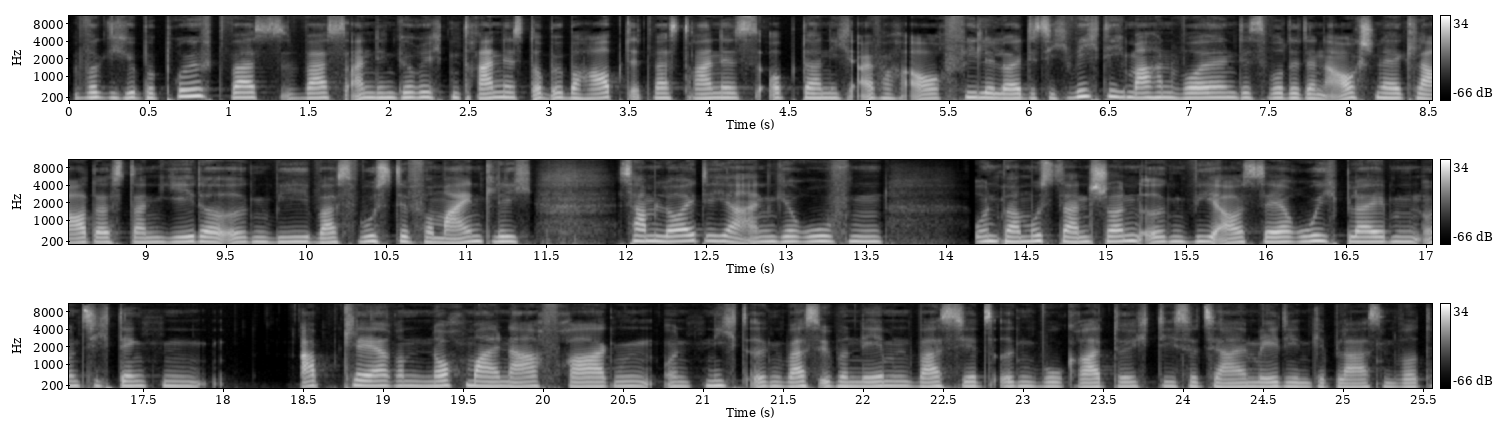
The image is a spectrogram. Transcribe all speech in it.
wirklich überprüft, was, was an den Gerüchten dran ist, ob überhaupt etwas dran ist, ob da nicht einfach auch viele Leute sich wichtig machen wollen. Das wurde dann auch schnell klar, dass dann jeder irgendwie was wusste, vermeintlich. Es haben Leute hier angerufen und man muss dann schon irgendwie auch sehr ruhig bleiben und sich denken, abklären, nochmal nachfragen und nicht irgendwas übernehmen, was jetzt irgendwo gerade durch die sozialen Medien geblasen wird.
